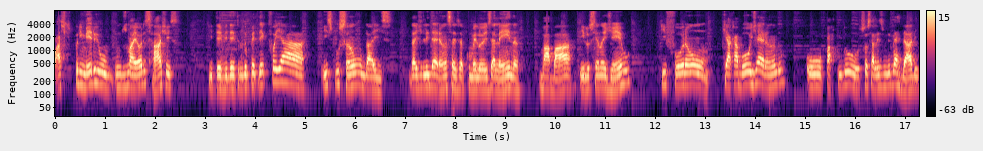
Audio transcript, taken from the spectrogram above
acho que o primeiro e um dos maiores rachas que teve dentro do PT, que foi a expulsão das, das lideranças como Heloísa Helena, Babá e Luciana Genro, que foram que acabou gerando o Partido Socialismo e Liberdade,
